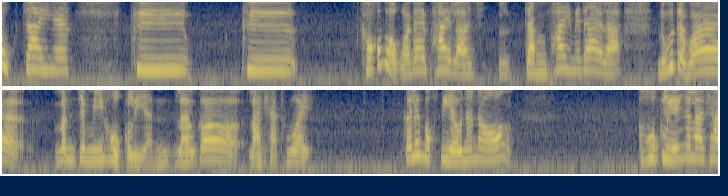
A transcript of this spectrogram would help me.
ตกใจไง คือคือเขาก็บอกว่าได้ไพ่ราจำไพ่ไม่ได้ละ รู้แต่ว่ามันจะมีหกเหรียญแล้วก็ราชาถ้วย ก็เลยบอกเดียวนะน้องหกเหรียญกับราชา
